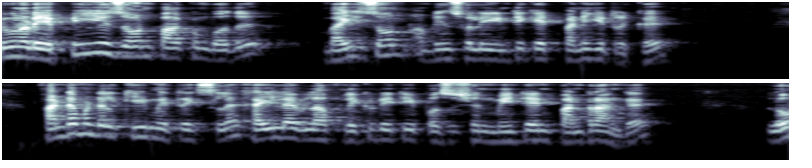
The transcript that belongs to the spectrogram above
இவனுடைய பிஇ ஜோன் பார்க்கும்போது பை ஜோன் அப்படின்னு சொல்லி இண்டிகேட் பண்ணிக்கிட்டு இருக்கு. ஃபண்டமெண்டல் கீ மெட்ரிக்ஸில் high level of liquidity position maintain பண்ணுறாங்க low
